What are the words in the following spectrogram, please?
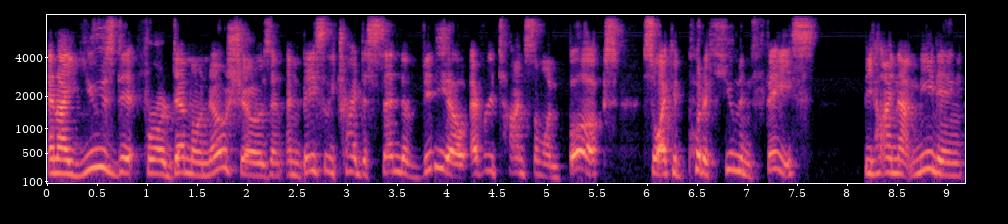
and I used it for our demo no shows and, and basically tried to send a video every time someone books so I could put a human face behind that meeting.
